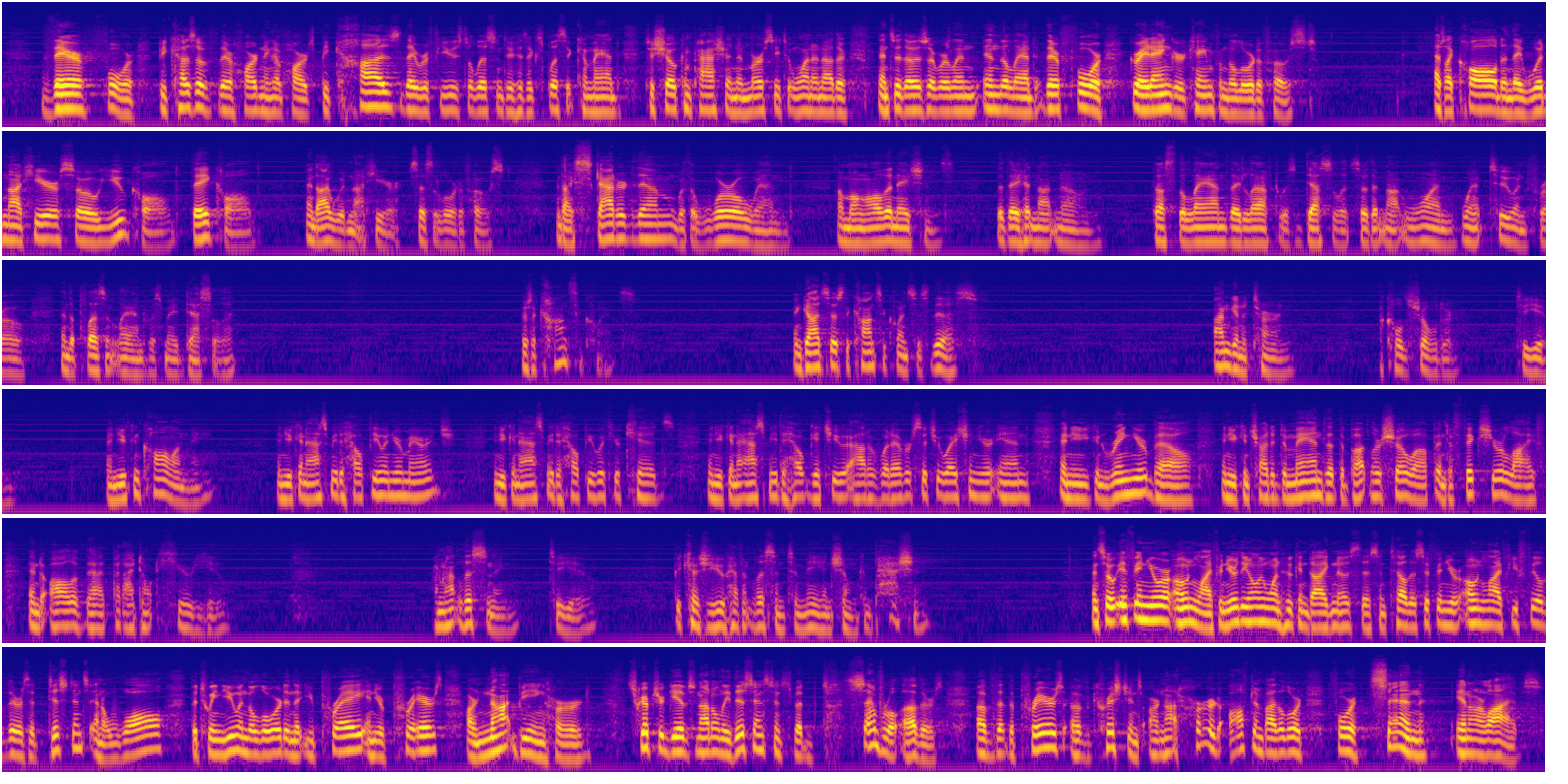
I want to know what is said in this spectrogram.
Therefore, because of their hardening of hearts, because they refused to listen to his explicit command to show compassion and mercy to one another and to those that were in, in the land, therefore, great anger came from the Lord of hosts. As I called and they would not hear, so you called, they called, and I would not hear, says the Lord of hosts. And I scattered them with a whirlwind among all the nations that they had not known. Thus the land they left was desolate, so that not one went to and fro, and the pleasant land was made desolate. There's a consequence. And God says the consequence is this I'm going to turn cold shoulder to you. And you can call on me. And you can ask me to help you in your marriage. And you can ask me to help you with your kids. And you can ask me to help get you out of whatever situation you're in. And you can ring your bell. And you can try to demand that the butler show up and to fix your life and all of that. But I don't hear you. I'm not listening to you because you haven't listened to me and shown compassion. And so, if in your own life, and you're the only one who can diagnose this and tell this, if in your own life you feel there's a distance and a wall between you and the Lord, and that you pray and your prayers are not being heard, Scripture gives not only this instance, but several others, of that the prayers of Christians are not heard often by the Lord for sin in our lives.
